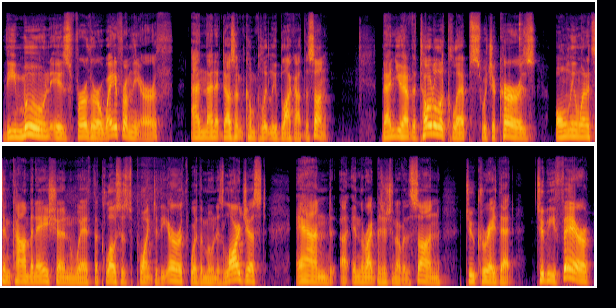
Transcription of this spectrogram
the moon is further away from the Earth and then it doesn't completely block out the sun. Then you have the total eclipse, which occurs only when it's in combination with the closest point to the Earth, where the moon is largest and uh, in the right position over the sun to create that. To be fair,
